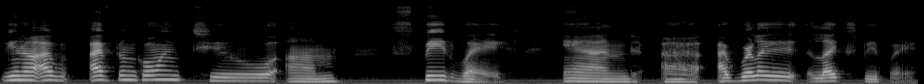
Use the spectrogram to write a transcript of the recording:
you know, I, I've been going to, um, Speedway and, uh, I really like Speedway.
